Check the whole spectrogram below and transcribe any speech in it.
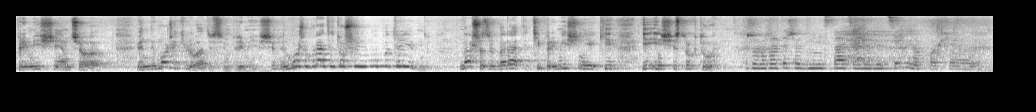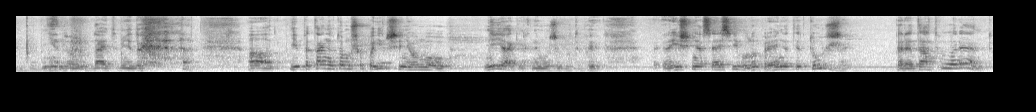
приміщенням цього. Він не може керувати всім приміщенням. Він може брати те, що йому потрібно. Нащо забирати ті приміщення, які є інші структури? Тож вважаєте, що адміністрація недоцільно хоче Ні, ну дайте мені до. А, і питання в тому, що погіршення умов ніяких не може бути. Рішення сесії було прийнято тут же передати в оренду.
